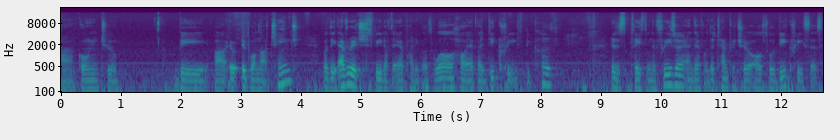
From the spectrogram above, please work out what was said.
are going to be, uh, it, it will not change, but the average speed of the air particles will, however, decrease because it is placed in the freezer and therefore the temperature also decreases.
